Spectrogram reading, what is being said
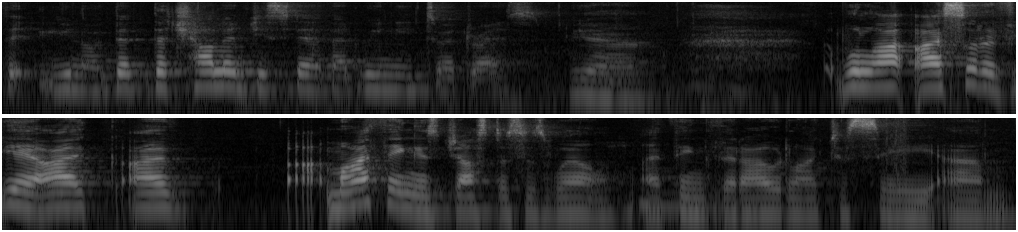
the you know the, the challenge is there that we need to address. Yeah. Well, I, I sort of yeah I, I my thing is justice as well. I think that I would like to see. Um,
